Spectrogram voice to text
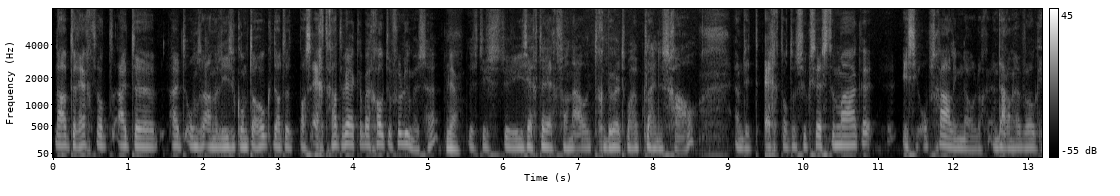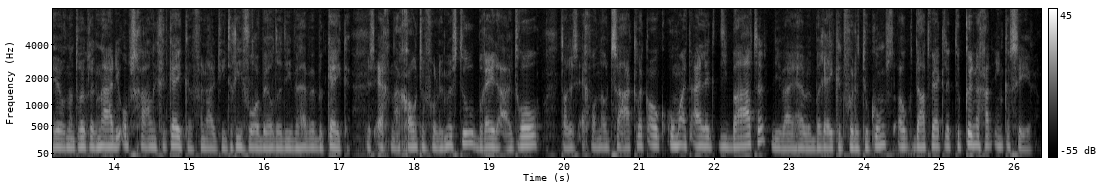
Nou, terecht, want uit, de, uit onze analyse komt ook dat het pas echt gaat werken bij grote volumes. Hè? Ja. Dus die, die zegt terecht van nou, het gebeurt maar op kleine schaal. En om dit echt tot een succes te maken, is die opschaling nodig. En daarom hebben we ook heel nadrukkelijk naar die opschaling gekeken. Vanuit die drie voorbeelden die we hebben bekeken. Dus echt naar grote volumes toe, brede uitrol. Dat is echt wel noodzakelijk ook om uiteindelijk die baten die wij hebben berekend voor de toekomst ook daadwerkelijk te kunnen gaan incasseren.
